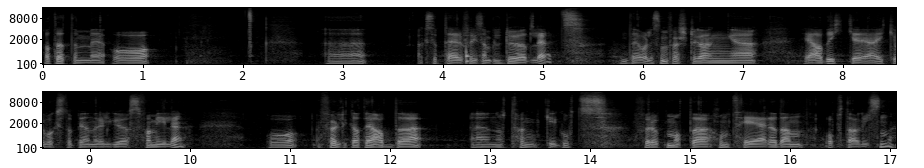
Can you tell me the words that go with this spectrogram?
at dette med å eh, akseptere f.eks. dødelighet, det var liksom første gang eh, jeg hadde ikke Jeg har ikke vokst opp i en religiøs familie. Og følte ikke at jeg hadde eh, noe tankegods for å på en måte håndtere den oppdagelsen.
